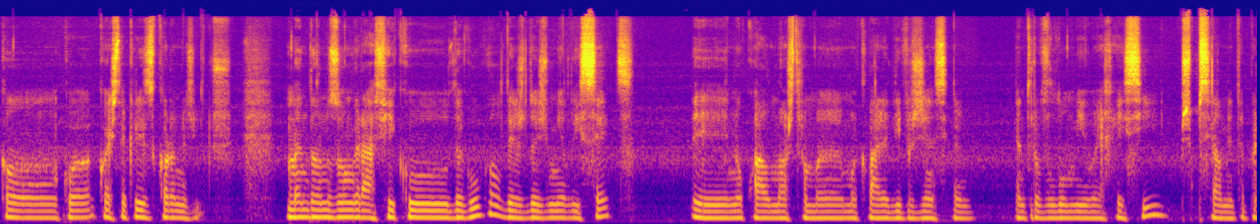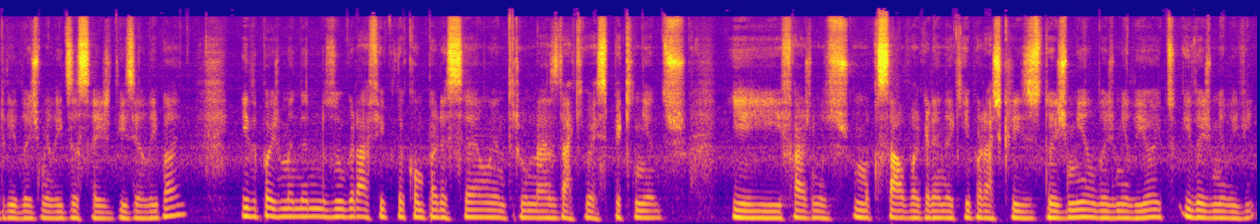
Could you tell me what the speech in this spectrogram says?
com, com, a- com esta crise do coronavírus? Mandou-nos um gráfico da Google desde 2007, eh, no qual mostra uma, uma clara divergência entre o volume e o RSI, especialmente a partir de 2016, diz ele bem, e depois manda-nos o gráfico da comparação entre o Nasdaq e o SP500 e aí faz-nos uma ressalva grande aqui para as crises de 2000, 2008 e 2020.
